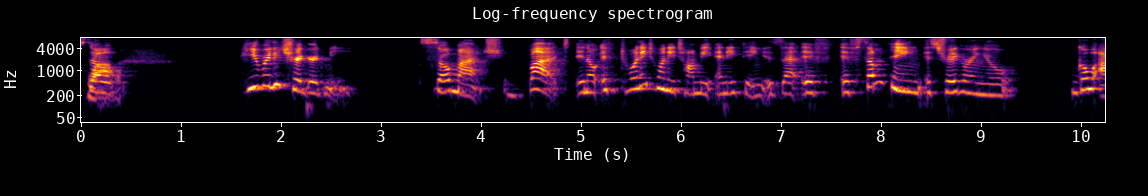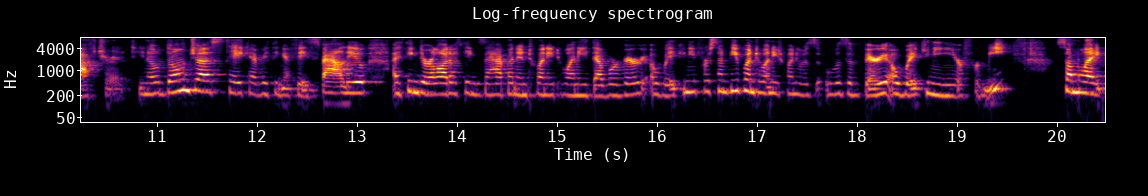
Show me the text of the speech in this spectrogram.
So wow. he really triggered me so much. But you know if 2020 taught me anything is that if if something is triggering you go after it. You know don't just take everything at face value. I think there are a lot of things that happened in 2020 that were very awakening for some people and 2020 was was a very awakening year for me. So i'm like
